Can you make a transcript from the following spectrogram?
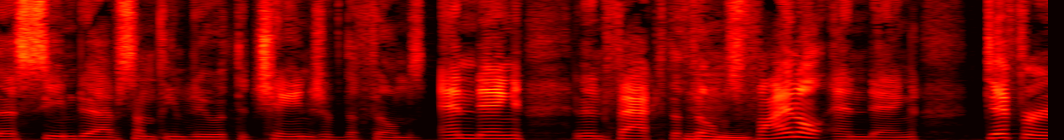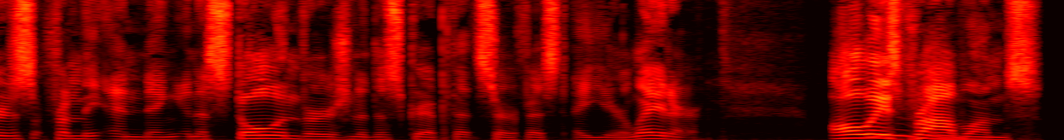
this seemed to have something to do with the change of the film's ending, and in fact, the film's final ending differs from the ending in a stolen version of the script that surfaced a year later. Always problems,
